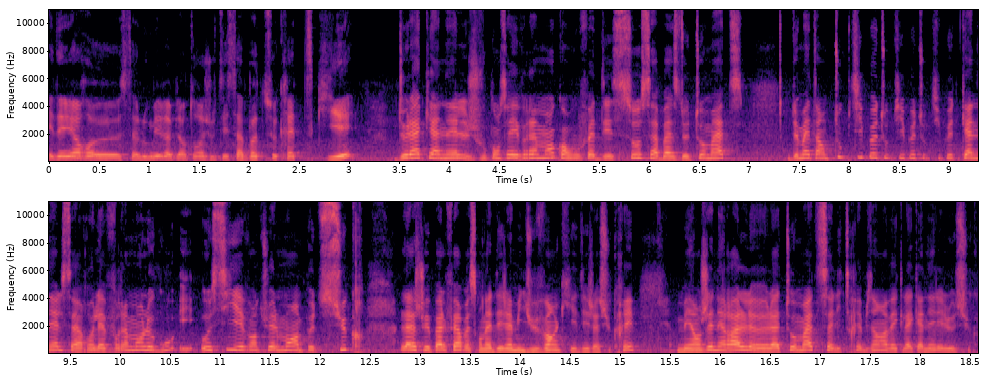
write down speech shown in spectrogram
Et d'ailleurs, euh, Salomé va bientôt ajouter sa botte secrète qui est de la cannelle. Je vous conseille vraiment quand vous faites des sauces à base de tomates de mettre un tout petit peu, tout petit peu, tout petit peu de cannelle, ça relève vraiment le goût et aussi éventuellement un peu de sucre. Là, je vais pas le faire parce qu'on a déjà mis du vin qui est déjà sucré, mais en général, euh, la tomate, ça lit très bien avec la cannelle et le sucre.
